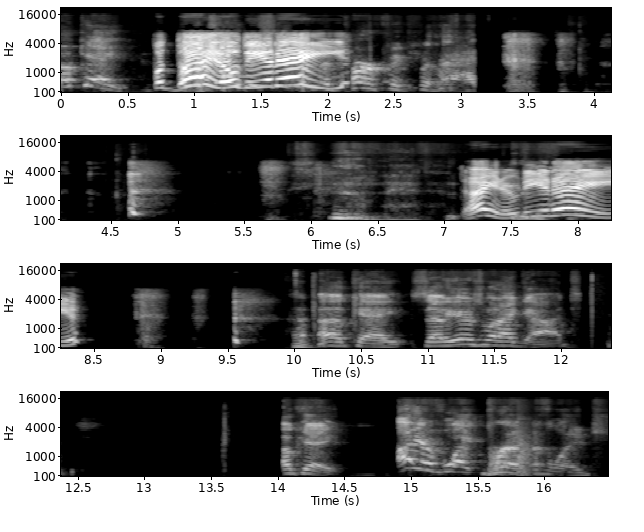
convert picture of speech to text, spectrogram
Okay. But dino DNA. Perfect for that. Oh. Dino DNA. Okay, so here's what I got. Okay, I have white privilege.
